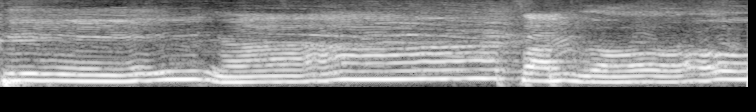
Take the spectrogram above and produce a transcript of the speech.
khi ngã chân lỗi.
